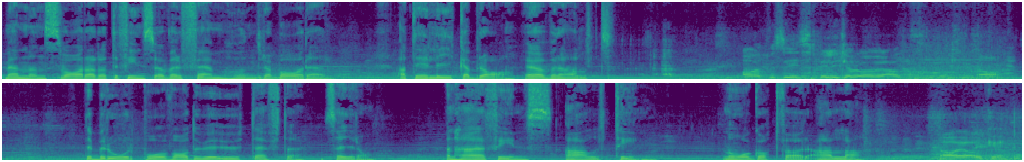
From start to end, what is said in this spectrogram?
Männen svarar att det finns över 500 barer. Att det är lika bra överallt. Ja, precis. Det är lika bra överallt. Ja. Det beror på vad du är ute efter, säger de. Men här finns allting. Något för alla. Ja, ja, okej. Okay.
